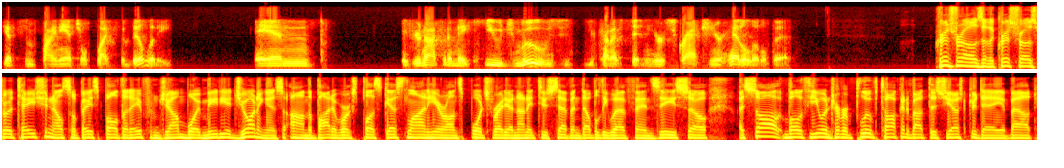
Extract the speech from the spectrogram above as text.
get some financial flexibility. And if you're not going to make huge moves, you're kind of sitting here scratching your head a little bit. Chris Rose of the Chris Rose Rotation, also baseball today from Jomboy Media, joining us on the Bodyworks Plus guest line here on Sports Radio 92.7 WFNZ. So I saw both you and Trevor Plouffe talking about this yesterday about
